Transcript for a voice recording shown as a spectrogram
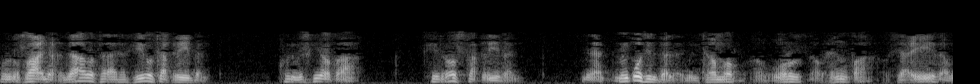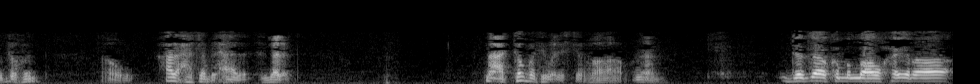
كل صاع مقداره ثلاثة كيلو تقريبا. كل مسكين يعطى كيلو ونصف تقريبا. من قوت البلد من تمر أو أرز أو حنطة أو شعير أو دخن أو على حسب الحال البلد. مع التوبة والاستغفار. نعم. جزاكم الله خيرا.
